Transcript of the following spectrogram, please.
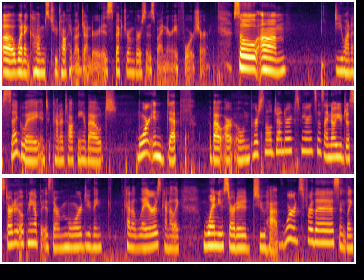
uh, when it comes to talking about gender is spectrum versus binary for sure. So, um, do you want to segue into kind of talking about more in depth about our own personal gender experiences? I know you just started opening up. Is there more? Do you think kind of layers, kind of like when you started to have words for this and like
